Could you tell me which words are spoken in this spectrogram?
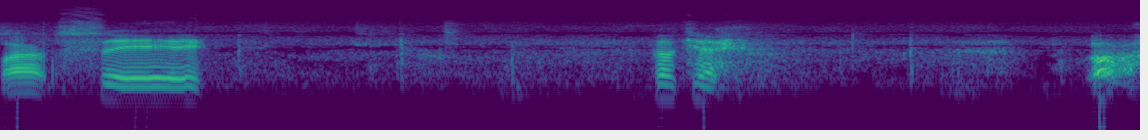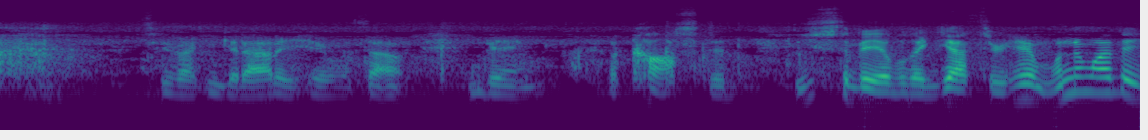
Let's see. Okay. Oh. See if I can get out of here without being accosted. Used to be able to get through here. Wonder why they.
